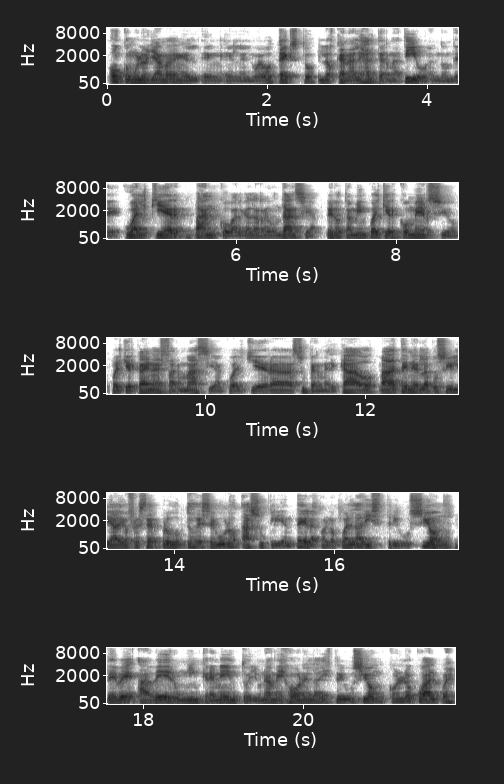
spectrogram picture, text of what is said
o como lo llaman en el, en, el, nuevo texto, los canales alternativos, en donde cualquier banco, valga la redundancia, pero también cualquier comercio, cualquier cadena de farmacia, cualquier ah, supermercado, va a tener la posibilidad de ofrecer productos de seguro a su clientela, con lo cual la distribución debe haber un incremento y una mejora en la distribución, con lo cual pues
